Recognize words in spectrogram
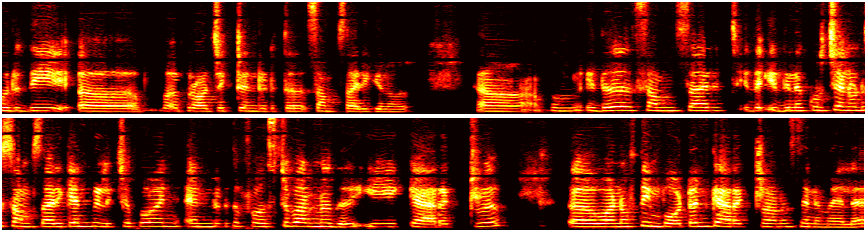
കുരുതി പ്രോജക്റ്റ് എന്റെ അടുത്ത് സംസാരിക്കുന്നത്. അപ്പം ഇത് സംസാരിച്ച് ഇത് ഇതിനെക്കുറിച്ച് എന്നോട് സംസാരിക്കാൻ വിളിച്ചപ്പോൾ എന്റെ അടുത്ത് ഫസ്റ്റ് പറഞ്ഞത് ഈ character one of the important ക്യാരക്ടറാണ് സിനിമയിലെ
